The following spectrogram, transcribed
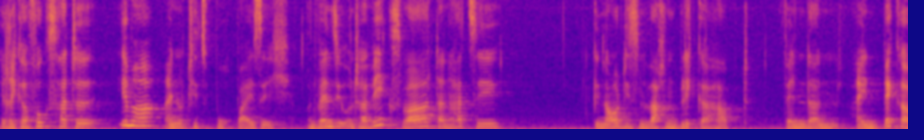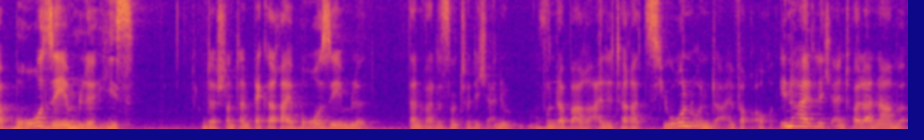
Erika Fuchs hatte immer ein Notizbuch bei sich und wenn sie unterwegs war, dann hat sie genau diesen wachen Blick gehabt, wenn dann ein Bäcker Brosemle hieß. Und da stand dann Bäckerei Brosemle. Dann war das natürlich eine wunderbare Alliteration und einfach auch inhaltlich ein toller Name.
